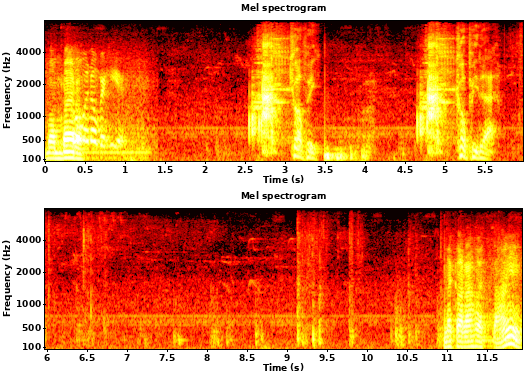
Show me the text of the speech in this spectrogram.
bomberos. Copy. Copy that. ¿Dónde carajo están?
